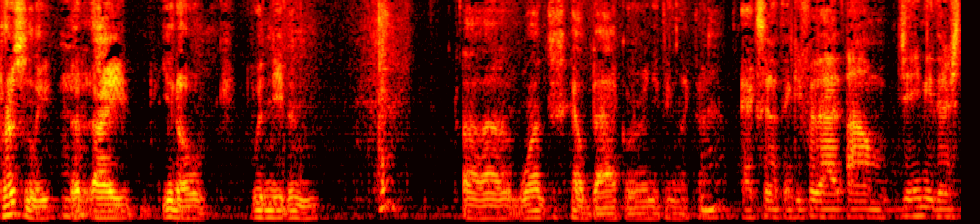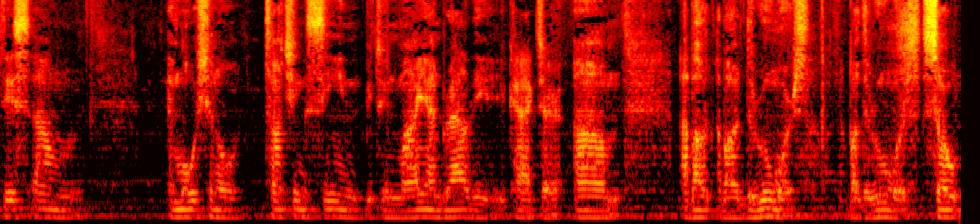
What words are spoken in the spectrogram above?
personally that I you know wouldn't even uh, want held back or anything like that. Excellent, thank you for that. Um, Jamie, there's this um, emotional, touching scene between Maya and Bradley, your character, um, about about the rumors, about the rumors. So,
